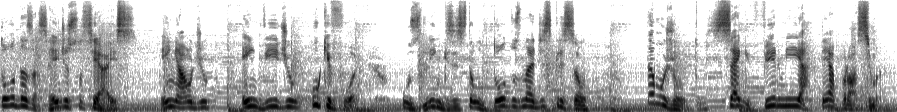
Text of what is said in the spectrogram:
todas as redes sociais em áudio, em vídeo, o que for. Os links estão todos na descrição. Tamo junto, segue firme e até a próxima!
